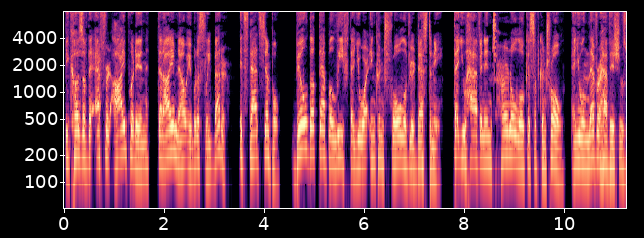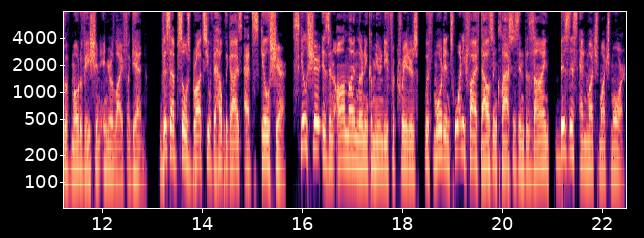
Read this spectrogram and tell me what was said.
because of the effort I put in that I am now able to sleep better. It's that simple. Build up that belief that you are in control of your destiny, that you have an internal locus of control, and you will never have issues with motivation in your life again. This episode is brought to you with the help of the guys at Skillshare. Skillshare is an online learning community for creators with more than 25,000 classes in design, business, and much, much more.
